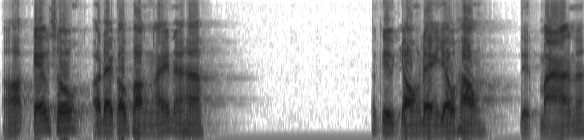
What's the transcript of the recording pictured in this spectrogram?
Đó kéo xuống. Ở đây có phần ấy nè ha nó kêu chọn đèn giao thông. Địt mạ nó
